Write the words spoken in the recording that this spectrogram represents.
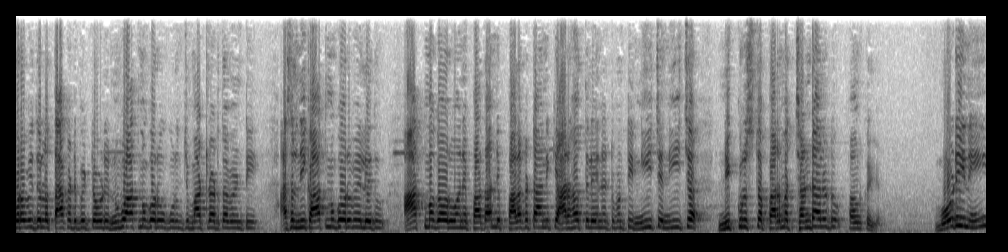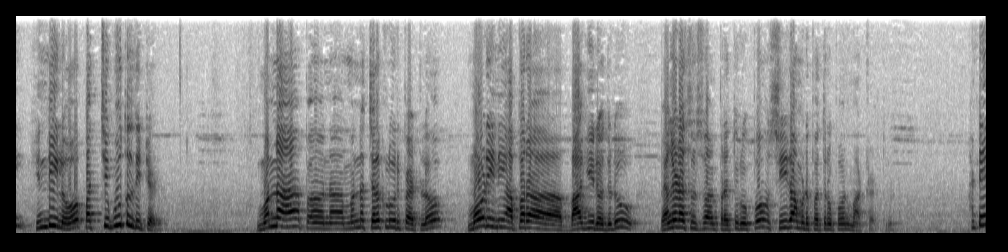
పురవిధుల్లో తాకట్టు పెట్టేవాడు నువ్వు ఆత్మగౌరవం గురించి మాట్లాడతావేంటి? అసలు నీకు ఆత్మగౌరవమే లేదు. ఆత్మగౌరవం అనే పదాన్ని పలకటానికి అర్హత లేనటువంటి నీచ నీచ నికృష్ట పరమ చండాలుడు పవన్ కళ్యాణ్. మోడీని హిందీలో పచ్చి బూతులు తిట్టాడు. మొన్న మొన్న చిలకలూరిపేటలో మోడీని అపర భాగీరథుడు వెంకటేశ్వర స్వామి ప్రతిరూపం శ్రీరాముడి ప్రతిరూపం అని మాట్లాడుతున్నాడు. అంటే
